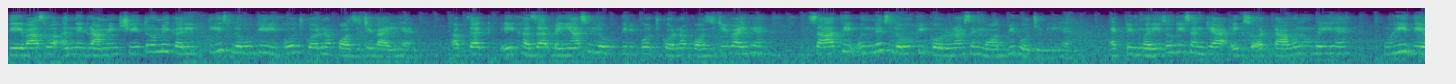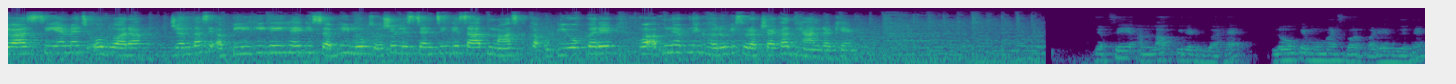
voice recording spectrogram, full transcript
देवास व अन्य ग्रामीण क्षेत्रों में करीब 30 लोगों की रिपोर्ट कोरोना पॉजिटिव आई है। अब तक एक हज़ार बयासी लोगों की रिपोर्ट कोरोना पॉजिटिव आई है। साथ ही 19 लोगों की कोरोना से मौत भी हो चुकी है। एक्टिव मरीजों की संख्या एक सौ अट्ठावन हो गई है। वहीं देवास सीएमएचओ द्वारा जनता से अपील की गई है कि सभी लोग सोशल डिस्टेंसिंग के साथ मास्क का उपयोग करें व अपने अपने घरों की सुरक्षा का ध्यान रखें। जब से अनलॉक पीरियड हुआ है, लोगों के मूवमेंट्स बहुत बड़े हुए हैं,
